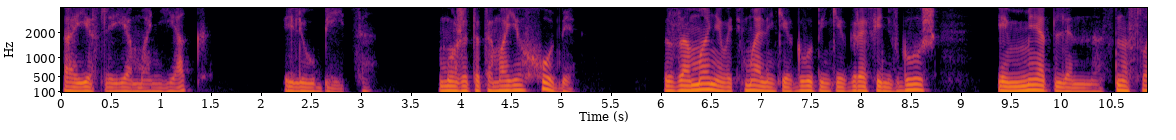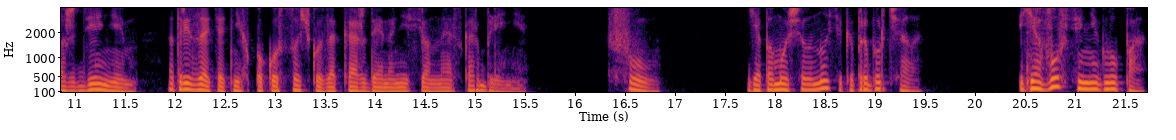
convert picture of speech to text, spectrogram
А если я маньяк или убийца? Может, это мое хобби? Заманивать маленьких глупеньких графинь в глушь и медленно, с наслаждением отрезать от них по кусочку за каждое нанесенное оскорбление. Фу. Я поморщила носик и пробурчала. Я вовсе не глупа.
